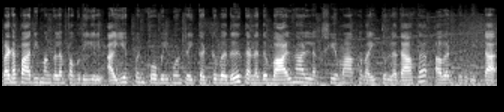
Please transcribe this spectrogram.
வடபாதிமங்கலம் பகுதியில் ஐயப்பன் கோவில் ஒன்றை கட்டுவது தனது வாழ்நாள் லட்சியமாக வைத்துள்ளதாக அவர் தெரிவித்தார்.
